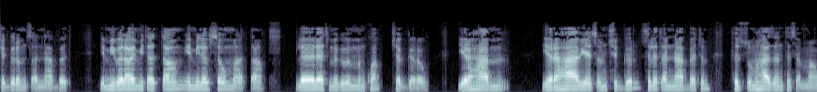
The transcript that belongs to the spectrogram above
ችግርም ጸናበት። የሚበላው የሚጠጣውም የሚለብሰውም አጣ። ለዕለት ምግብም እንኳ ቸገረው። የረሃብ የጽም ችግር ስለጠናበትም ፍጹም ሐዘን ተሰማው።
